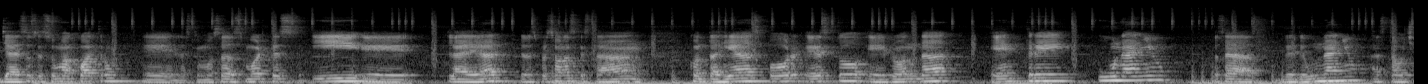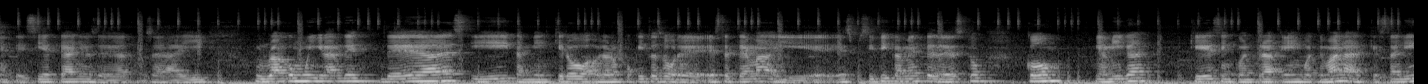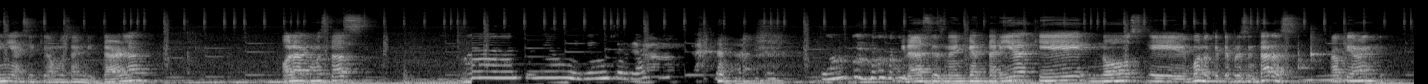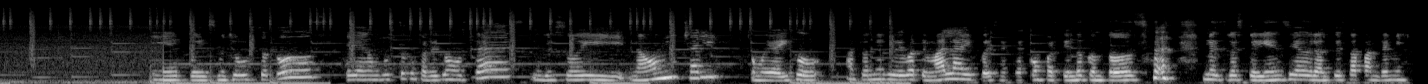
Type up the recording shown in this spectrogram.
Ya eso se suma a cuatro lastimosas muertes y la edad de las personas que están contagiadas por esto ronda entre un año, o sea, desde un año hasta 87 años de edad. O sea, ahí un rango muy grande de edades y también quiero hablar un poquito sobre este tema y eh, específicamente de esto con mi amiga que se encuentra en Guatemala, que está en línea, así que vamos a invitarla. Hola, ¿cómo estás? Muy bien, muchas gracias. gracias, me encantaría que nos, eh, bueno, que te presentaras rápidamente. Eh, pues mucho gusto a todos, eh, un gusto compartir con ustedes. Yo soy Naomi Chali, como ya dijo Antonio, soy de Guatemala y pues acá compartiendo con todos nuestra experiencia durante esta pandemia.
